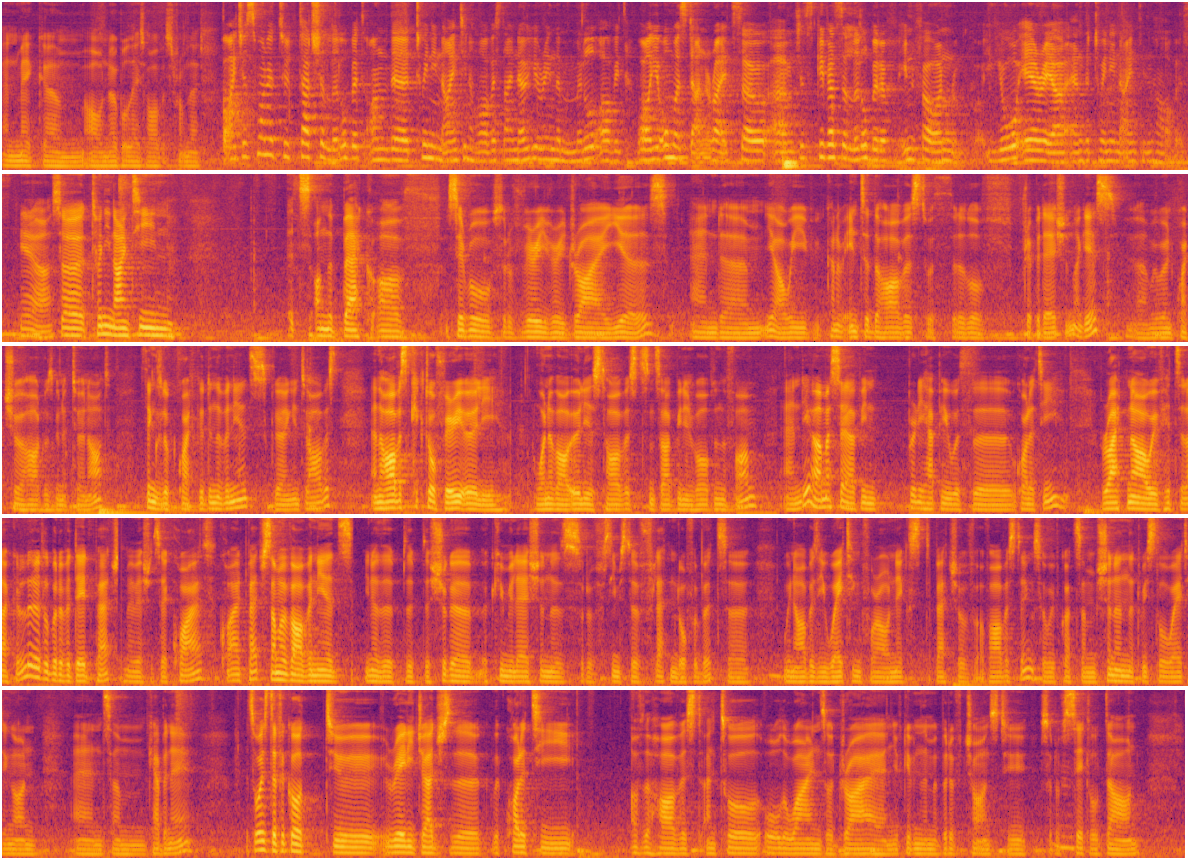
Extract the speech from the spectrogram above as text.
and make um, our noble late harvest from that. I just wanted to touch a little bit on the 2019 harvest. I know you're in the middle of it. Well, you're almost done, right? So um, just give us a little bit of info on your area and the 2019 harvest. Yeah, so 2019, it's on the back of several sort of very, very dry years. And um, yeah, we kind of entered the harvest with a little trepidation, I guess. Um, we weren't quite sure how it was going to turn out. Things looked quite good in the vineyards going into harvest. And the harvest kicked off very early, one of our earliest harvests since I've been involved in the farm. And yeah, I must say, I've been pretty happy with the quality. Right now, we've hit like a little bit of a dead patch. Maybe I should say quiet, quiet patch. Some of our vineyards, you know, the, the, the sugar accumulation is sort of seems to have flattened off a bit. So we're now busy waiting for our next batch of, of harvesting. So we've got some Chenin that we're still waiting on, and some Cabernet. It's always difficult to really judge the, the quality of the harvest until all the wines are dry and you've given them a bit of a chance to sort of mm. settle down.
